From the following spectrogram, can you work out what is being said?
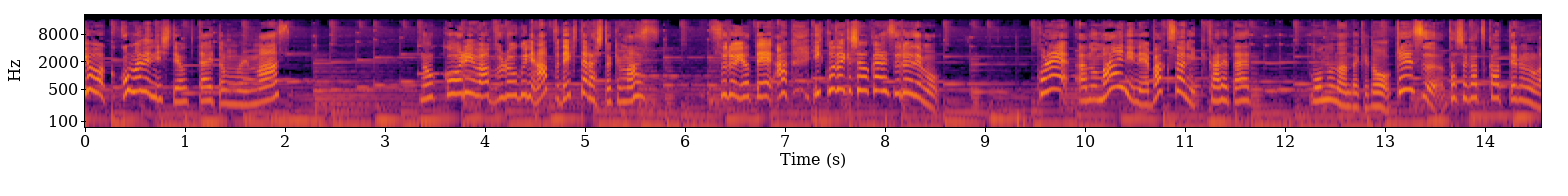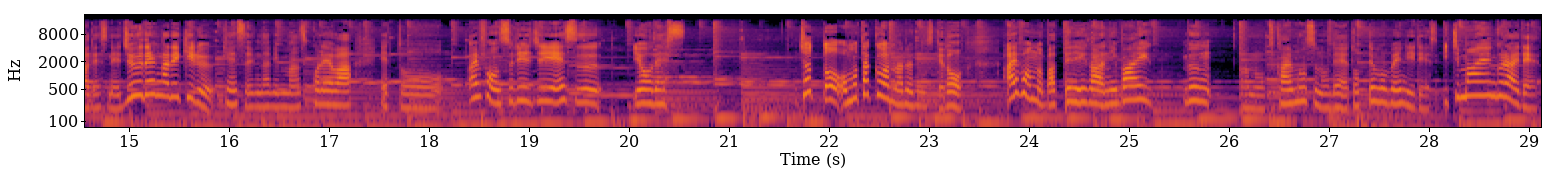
今日はここまでにしておきたいと思います。残りはブログにアップできたらしときます。する予定。あ一個だけ紹介する。でもこれあの前にねバクさんに聞かれたものなんだけどケース私が使ってるのがですね充電ができるケースになります。これは、えっと、iPhone3GS 用です。ちょっと重たくはなるんですけど iPhone のバッテリーが2倍分あの使えますのでとっても便利です。1万円ぐらいで、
